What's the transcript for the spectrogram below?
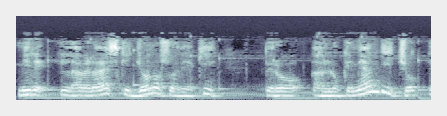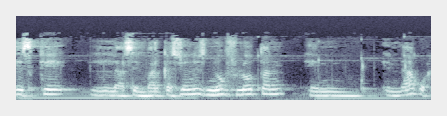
mire, la verdad es que yo no soy de aquí pero a lo que me han dicho es que las embarcaciones no flotan en, en agua,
